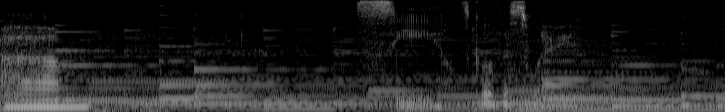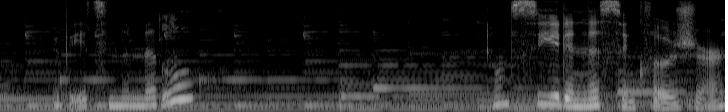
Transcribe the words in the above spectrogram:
Um, let's see. Let's go this way. Maybe it's in the middle? Don't see it in this enclosure.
